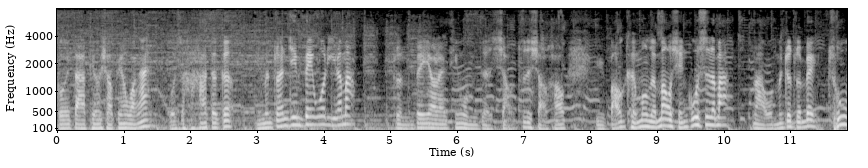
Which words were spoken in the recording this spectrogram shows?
各位大朋友、小朋友，晚安！我是哈哈哥哥，你们钻进被窝里了吗？准备要来听我们的小智、小豪与宝可梦的冒险故事了吗？那我们就准备出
